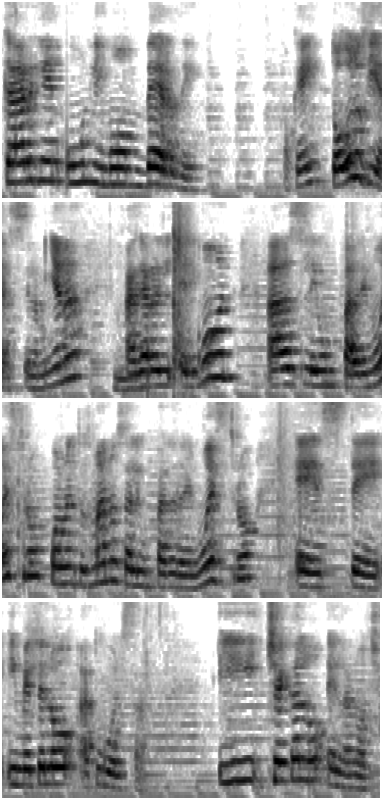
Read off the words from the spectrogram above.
carguen un limón verde, ¿ok? Todos los días, en la mañana, agarra el, el limón, hazle un Padre Nuestro, ponlo en tus manos, hazle un Padre Nuestro, este, y mételo a tu bolsa. Y chécalo en la noche.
